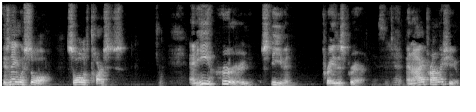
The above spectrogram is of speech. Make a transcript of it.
His name was Saul, Saul of Tarsus. And he heard Stephen pray this prayer. Yes, he did. And I promise you,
